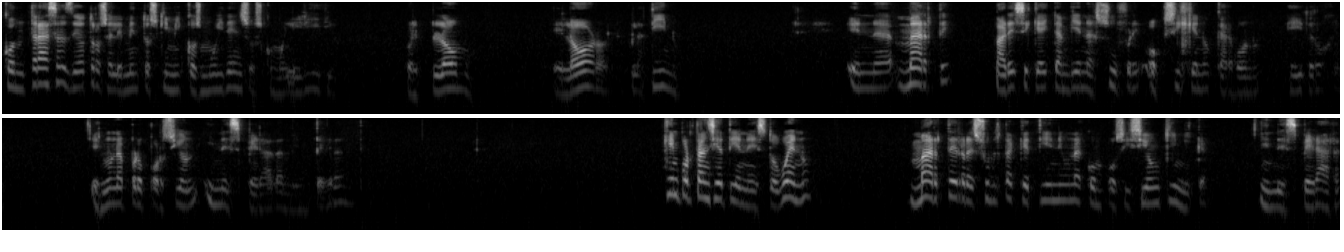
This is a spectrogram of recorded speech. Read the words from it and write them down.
con trazas de otros elementos químicos muy densos como el iridio, o el plomo, el oro, el platino. En eh, Marte parece que hay también azufre, oxígeno, carbono e hidrógeno, en una proporción inesperadamente grande. ¿Qué importancia tiene esto? Bueno, Marte resulta que tiene una composición química inesperada,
